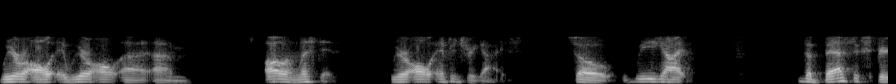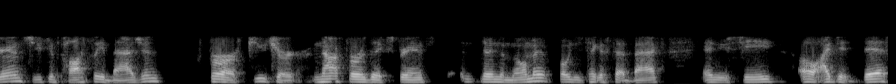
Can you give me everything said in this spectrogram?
we were all we were all uh, um, all enlisted. We were all infantry guys. So we got the best experience you can possibly imagine for our future, not for the experience during the moment, but when you take a step back and you see, oh, I did this.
